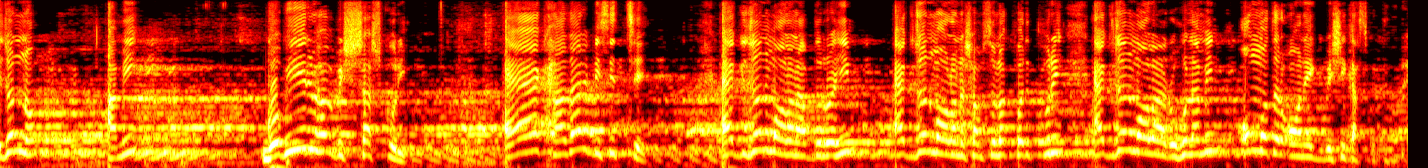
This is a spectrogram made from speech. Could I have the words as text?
এজন্য আমি গভীরভাবে বিশ্বাস করি, এক হাজার ডিসির চেয়ে একজন মৌলানা আব্দুর রহিম, একজন মৌলানা শামসুল ফরিদপুরি, একজন মৌলানা রুহুল আমিন, উম্মতের অনেক বেশি কাজ করতে পারে।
